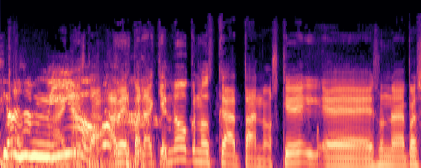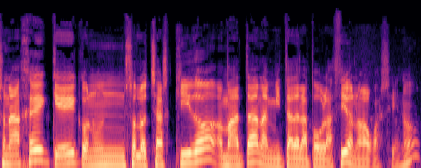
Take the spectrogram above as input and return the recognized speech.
Dios Ahí mío. está. A ver, para quien no conozca a Thanos, que eh, es un personaje que con un solo chasquido mata a la mitad de la población o algo así, ¿no?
